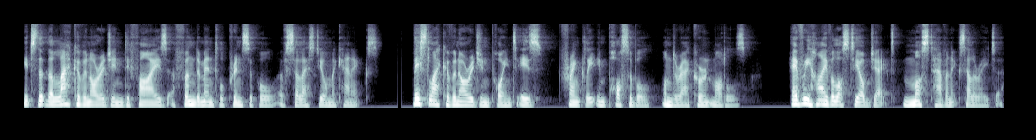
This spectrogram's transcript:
it's that the lack of an origin defies a fundamental principle of celestial mechanics. This lack of an origin point is, frankly, impossible under our current models. Every high velocity object must have an accelerator.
